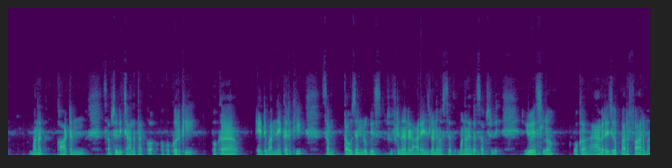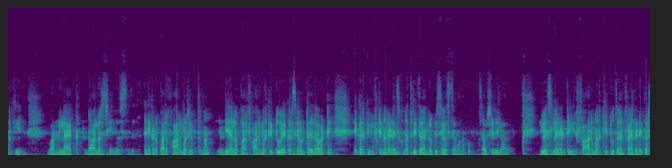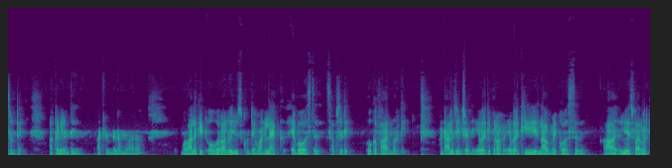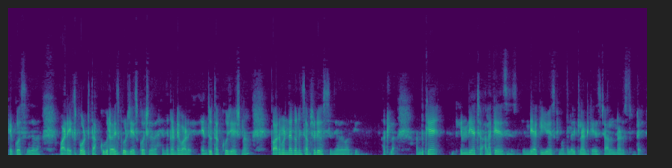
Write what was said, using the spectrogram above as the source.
మన కాటన్ సబ్సిడీ చాలా తక్కువ. ఒక్కొక్కరికి ఒక ఏంటి one ఏకర్కి some thousand rupees fifteen hundred ఆ రేంజ్లోనే వస్తుంది మన దగ్గర సబ్సిడీ యూఎస్లో ఒక యావరేజ్గా పర్ ఫార్మర్కి వన్ ల్యాక్ డాలర్స్ చేంజ్ వస్తుంది. నేను ఇక్కడ పర్ ఫార్మర్ చెప్తున్నా. ఇండియాలో పర్ ఫార్మర్కి టూ ఏకర్సే ఉంటుంది కాబట్టి ఎకర్కి ఫిఫ్టీన్ హండ్రెడ్ వేసుకున్నా త్రీ థౌసండ్ రూపీసే వస్తాయి మనకు సబ్సిడీ లాగా. యూఎస్లో ఏంటి? ఫార్మర్కి two thousand five hundred acres ఉంటాయి. అక్కడ ఏంటి? అట్లా ఉండడం ద్వారా వాళ్ళకి ఓవరాల్గా చూసుకుంటే వన్ ల్యాక్ ఎబో వస్తుంది సబ్సిడీ ఒక ఫార్మర్కి అంటే ఆలోచించండి ఎవరికి ప్రాఫిట్ ఎవరికి లాభం ఎక్కువ వస్తుంది? యూఎస్ ఫార్మర్కి ఎక్కువ వస్తుంది కదా. వాడు ఎక్స్పోర్ట్ తక్కువ ప్రైస్ కూడా చేసుకోవచ్చు కదా. ఎందుకంటే వాడు ఎంత తక్కువ చేసినా గవర్నమెంట్ దగ్గర నుంచి సబ్సిడీ వస్తుంది కదా వాడికి. అట్లా. అందుకే ఇండియా చాలా కేసెస్ ఇండియాకి యూఎస్కి మధ్యలో ఇట్లాంటి కేసెస్ చాలా నడుస్తుంటాయి.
